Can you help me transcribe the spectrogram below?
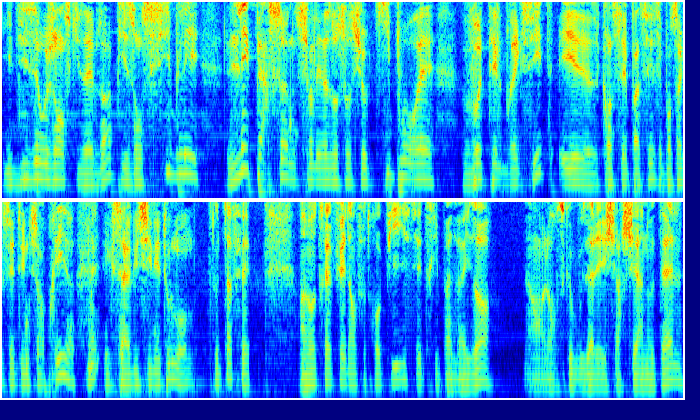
ils disaient aux gens ce qu'ils avaient besoin, puis ils ont ciblé les personnes sur les réseaux sociaux qui pourraient voter le Brexit, et euh, quand c'est passé, c'est pour ça que c'était une surprise et que ça a halluciné tout le monde. Tout à fait. Un autre effet d'infotropie, c'est TripAdvisor. Lorsque vous allez chercher un hôtel,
